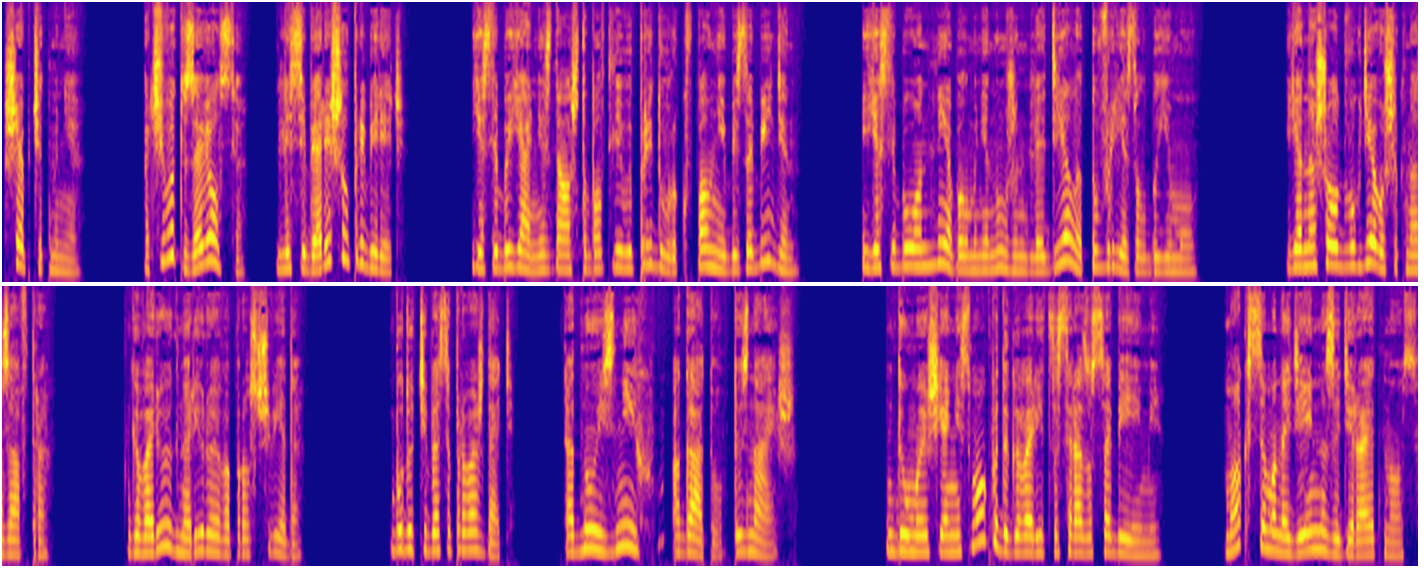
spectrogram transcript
Шепчет мне. «А чего ты завелся? Для себя решил приберечь? Если бы я не знал, что болтливый придурок вполне безобиден, и если бы он не был мне нужен для дела, то врезал бы ему. Я нашел двух девушек на завтра. Говорю, игнорируя вопрос шведа. Будут тебя сопровождать. Одну из них, Агату, ты знаешь. Думаешь, я не смог бы договориться сразу с обеими? Макс самонадеянно задирает нос.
